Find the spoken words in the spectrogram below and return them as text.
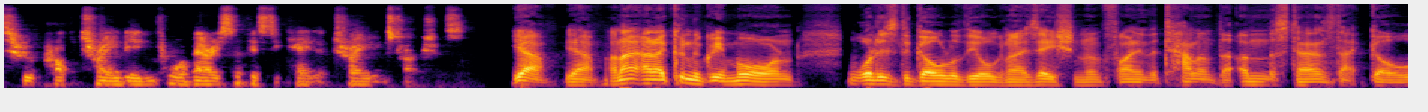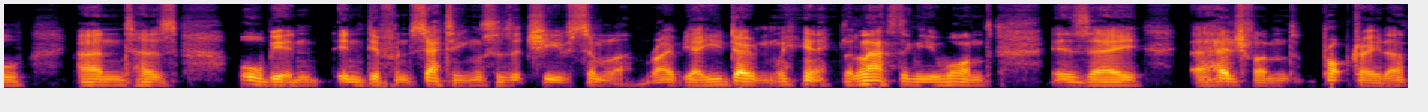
through prop trading or very sophisticated trading structures. Yeah, yeah. And I, and I couldn't agree more on what is the goal of the organization and finding the talent that understands that goal and has, albeit in, in different settings, has achieved similar, right? Yeah, you don't, the last thing you want is a, a hedge fund prop trader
